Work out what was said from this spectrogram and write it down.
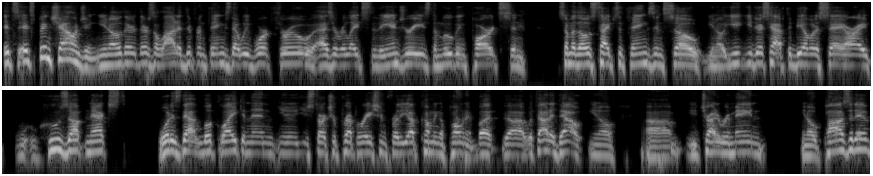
it's it's been challenging you know there there's a lot of different things that we've worked through as it relates to the injuries the moving parts and some of those types of things and so you know you you just have to be able to say all right who's up next what does that look like and then you know you start your preparation for the upcoming opponent but uh, without a doubt you know um, you try to remain you know positive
